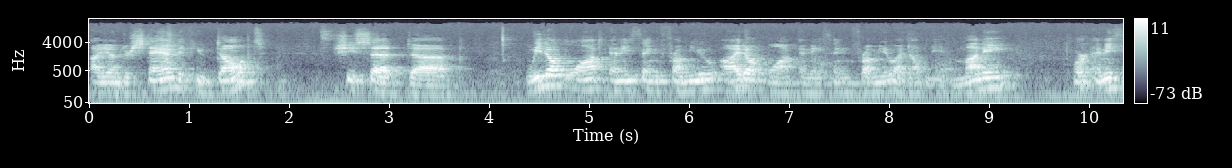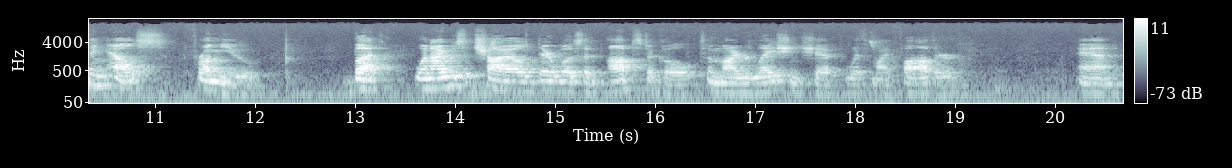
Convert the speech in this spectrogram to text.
I understand if you don't. She said, uh, We don't want anything from you. I don't want anything from you. I don't need money or anything else from you. But when I was a child, there was an obstacle to my relationship with my father. And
